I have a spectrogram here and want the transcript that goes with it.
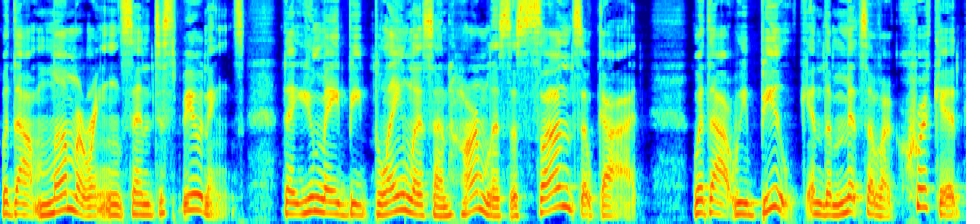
without murmurings and disputings, that you may be blameless and harmless, the sons of God, without rebuke in the midst of a crooked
